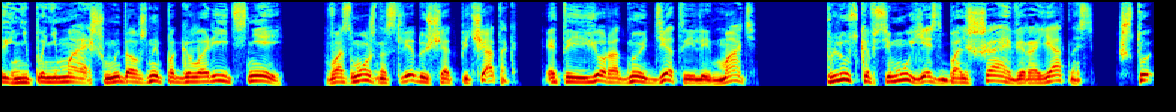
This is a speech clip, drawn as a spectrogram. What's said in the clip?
Ты не понимаешь, мы должны поговорить с ней. Возможно, следующий отпечаток — это ее родной дед или мать. Плюс ко всему есть большая вероятность, что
